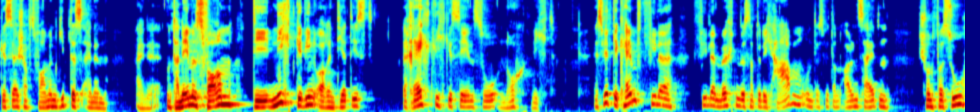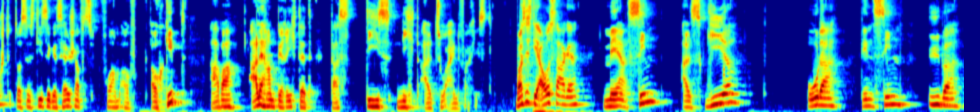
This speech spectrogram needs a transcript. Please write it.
Gesellschaftsformen gibt es einen, eine Unternehmensform, die nicht gewinnorientiert ist, rechtlich gesehen so noch nicht. Es wird gekämpft, viele, viele möchten das natürlich haben und es wird an allen Seiten schon versucht, dass es diese Gesellschaftsform auch, auch gibt, aber alle haben berichtet, dass dies nicht allzu einfach ist. Was ist die Aussage? Mehr Sinn als Gier oder den Sinn über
